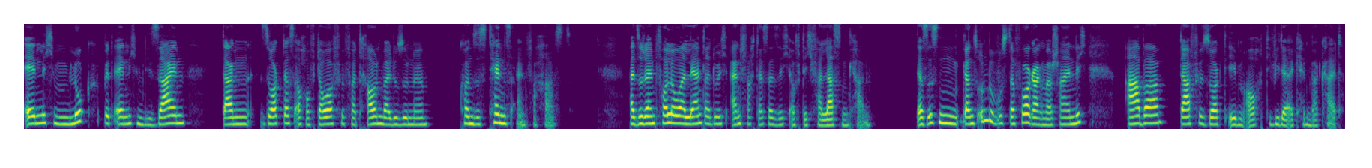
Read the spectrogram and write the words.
ähnlichem Look, mit ähnlichem Design, dann sorgt das auch auf Dauer für Vertrauen, weil du so eine Konsistenz einfach hast. Also dein Follower lernt dadurch einfach, dass er sich auf dich verlassen kann. Das ist ein ganz unbewusster Vorgang wahrscheinlich, aber dafür sorgt eben auch die Wiedererkennbarkeit.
